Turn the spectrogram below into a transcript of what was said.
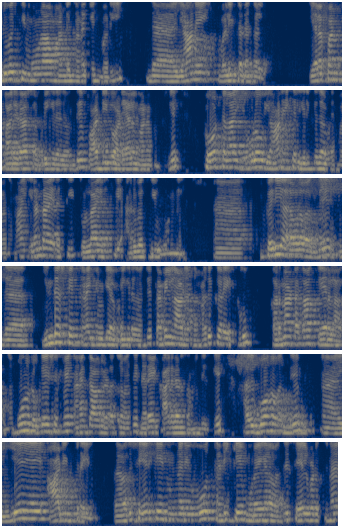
இருபத்தி மூணாம் ஆண்டு கணக்கின்படி இந்த யானை வழித்தடங்கள் எலபண்ட் காரிடார்ஸ் அப்படிங்கிறது வந்து ஃபார்ட்டி டூ அடையாளம் காணப்பட்டிருக்கு. டோட்டலா எவ்வளவு யானைகள் இருக்குது அப்படின்னு பார்த்தோம்னா இரண்டாயிரத்தி தொள்ளாயிரத்தி அறுபத்தி ஒன்னு. பெரிய அளவுல வந்து இந்த இன்டர்ஸ்டேட் கனெக்டிவிட்டி அப்படிங்கிறது வந்து தமிழ்நாடு அந்த மதுக்கரை டு கர்நாடகா கேரளா இந்த மூணு லொகேஷனுமே கனெக்ட் ஆகிற இடத்துல வந்து நிறைய காரிடார்ஸ் அமைஞ்சிருக்கு அது போக வந்து ஏஐ ஆடிட் ரயில் அதாவது செயற்கை நுண்ணறிவு தணிக்கை முறைகளை வந்து செயல்படுத்தின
